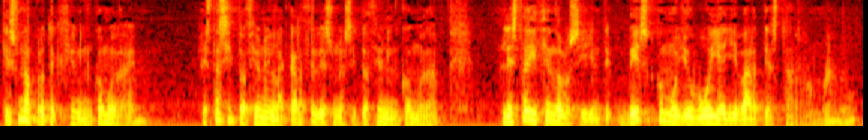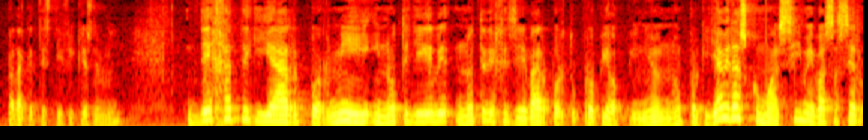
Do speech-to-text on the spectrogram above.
que es una protección incómoda, ¿eh? esta situación en la cárcel es una situación incómoda, le está diciendo lo siguiente, ¿ves cómo yo voy a llevarte hasta Roma para que testifiques de mí? Déjate guiar por mí y no te, lleve, no te dejes llevar por tu propia opinión, ¿no? porque ya verás cómo así me vas a ser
